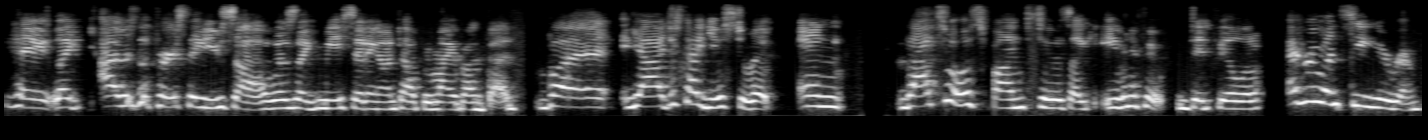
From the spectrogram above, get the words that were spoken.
hey, like I was the first thing you saw was like me sitting on top of my bunk bed. But yeah, I just got used to it, and that's what was fun too. Is like even if it did feel a little, everyone's seeing your room.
